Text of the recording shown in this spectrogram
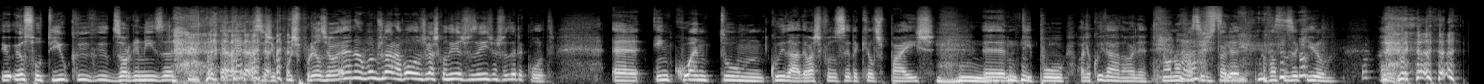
eu, eu sou o tio que desorganiza. ou seja, eu puxo por eles, eu, ah, não, vamos jogar a bola, vamos jogar escondidas, fazer isto, vamos fazer aquilo outro. Eh, enquanto, hum, cuidado, eu acho que vou ser daqueles pais, eh, tipo, olha, cuidado, olha, não, não faças isto, olha, não faças aquilo.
